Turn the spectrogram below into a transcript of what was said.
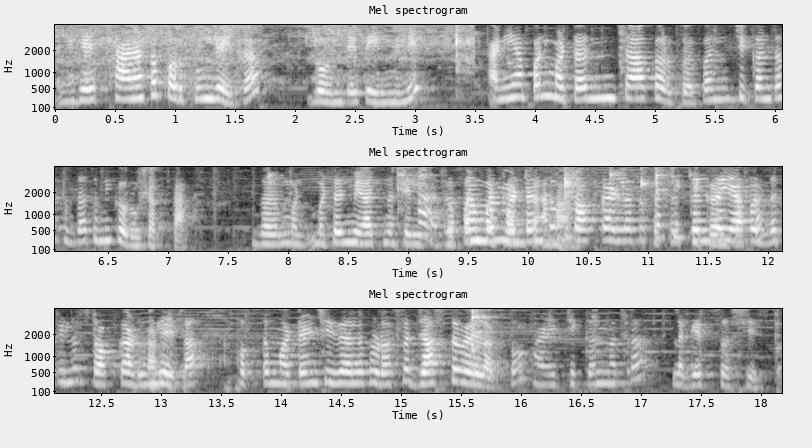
आणि हे छान असं परतून घ्यायचं दोन ते तीन मिनिट. आणि आपण मटनचा करतोय पण चिकनचा सुद्धा तुम्ही करू शकता. जर मट- मटण मिळत नसेल मटणचा- मटनचा. स्टॉक काढला तसं चिकनचा या पण पद्धतीनं स्टॉक काढून काढू घ्यायचा. फक्त मटण शिजायला थोडासा जास्त वेळ लागतो आणि चिकन मात्र लगेच शिजतं.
